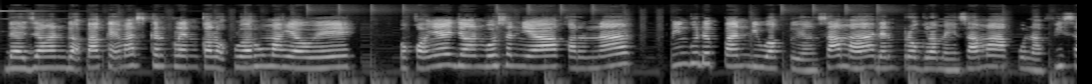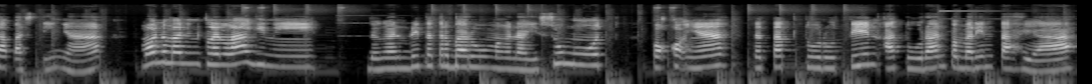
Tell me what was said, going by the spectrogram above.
Dah jangan gak pakai masker kalian kalau keluar rumah ya weh. Pokoknya jangan bosan ya karena minggu depan di waktu yang sama dan program yang sama aku Nafisa pastinya mau nemanin kalian lagi nih dengan berita terbaru mengenai sumut. Pokoknya tetap turutin aturan pemerintah ya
